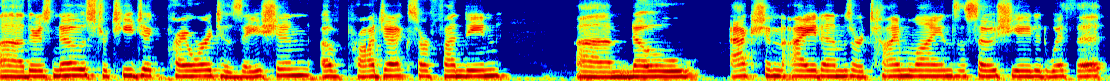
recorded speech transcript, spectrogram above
Uh, there's no strategic prioritization of projects or funding, um, no action items or timelines associated with it.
